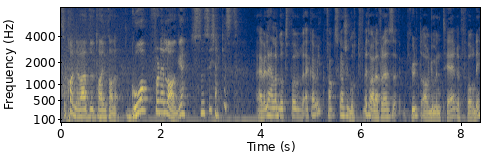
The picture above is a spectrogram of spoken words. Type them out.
Så kan det være at du tar Italia. Gå for det laget du syns er kjekkest. Jeg ville heller gått for Jeg kan vel faktisk kanskje gått for Italia, for det er så kult å argumentere for de.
